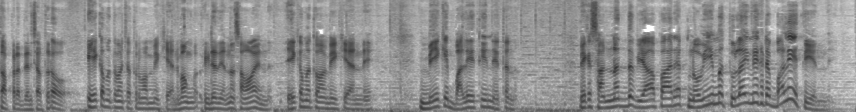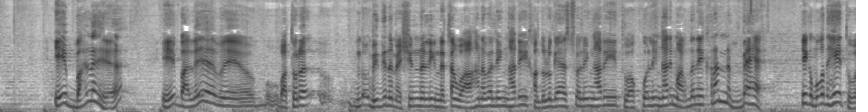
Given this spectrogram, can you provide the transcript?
තපරද චතුරෝ. ඒකමතම චතුරම කියන්න. ම ඉඩ දෙන්න සමවන්න ඒකමතම මේ කියන්නේ. මේක බලයතියෙන් එතන. මේක සන්නද්ධ ව්‍යාපාරයක් නොවීම තුළයි මේකට බලය තියෙන්නේ. ඒ බලය ඒ බලය වතුර විදින මැසිිනලින් නැතම් වාහනවලින් හරි කඳුළු ගෑස්වලින් හරි තුවක්වලින් හරි මර්ධනය කරන්න බැහැ. ඒක මොකද හේතුව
